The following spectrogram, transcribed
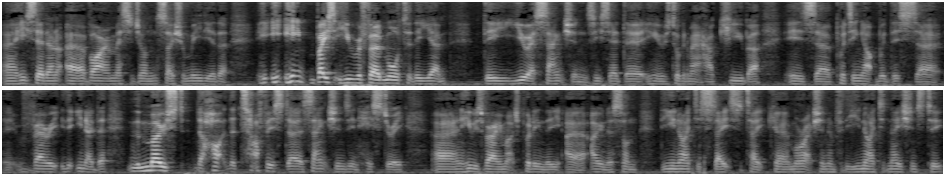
Uh, he said uh, via a message on social media that he, he basically he referred more to the um, the U.S. sanctions. He said uh, he was talking about how Cuba is uh, putting up with this uh, very, you know, the the most the hot, the toughest uh, sanctions in history, uh, and he was very much putting the uh, onus on the United States to take more action and for the United Nations to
